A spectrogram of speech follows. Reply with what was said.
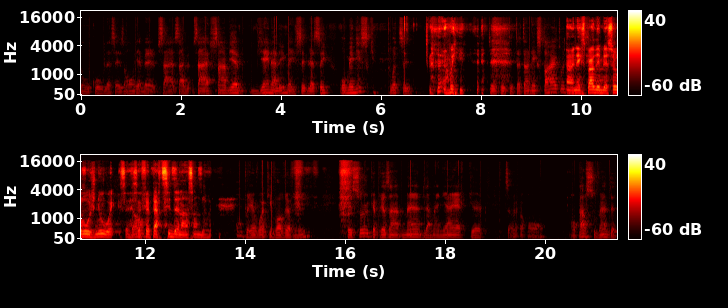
au cours de la saison. Il y avait, ça, ça, ça semblait bien aller, mais il s'est blessé au ménisque. Toi, tu Oui. Tu es, un expert, toi? Un expert des blessures au genou, oui. Ça, fait partie de l'ensemble, oui. On prévoit qu'il va revenir. C'est sûr que présentement, de la manière que. On, on parle souvent de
